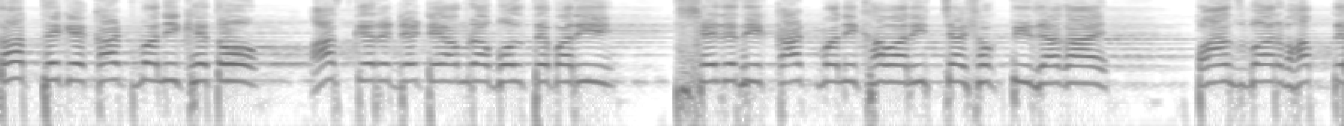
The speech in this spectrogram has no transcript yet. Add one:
তার থেকে কাটমানি খেত। আজকের ডেটে আমরা বলতে পারি সে যদি কাটমানি খাওয়ার ইচ্ছা শক্তি জাগায়, পাঁচবার ভাবতে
